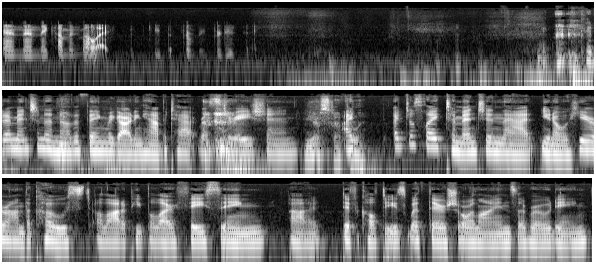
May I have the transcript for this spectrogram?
and then they come and mow it, keep it from reproducing. Could I mention another thing regarding habitat restoration? Yes, I, definitely. I'd just like to mention that, you know, here on the coast, a lot of people are facing uh, difficulties with their shorelines eroding.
